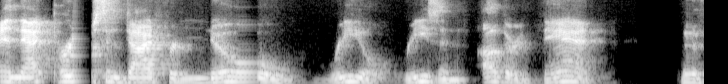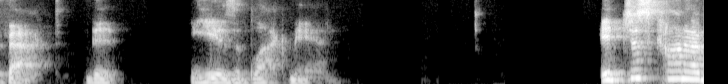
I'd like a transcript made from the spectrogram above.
and that person died for no real reason other than the fact that he is a black man. It just kind of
